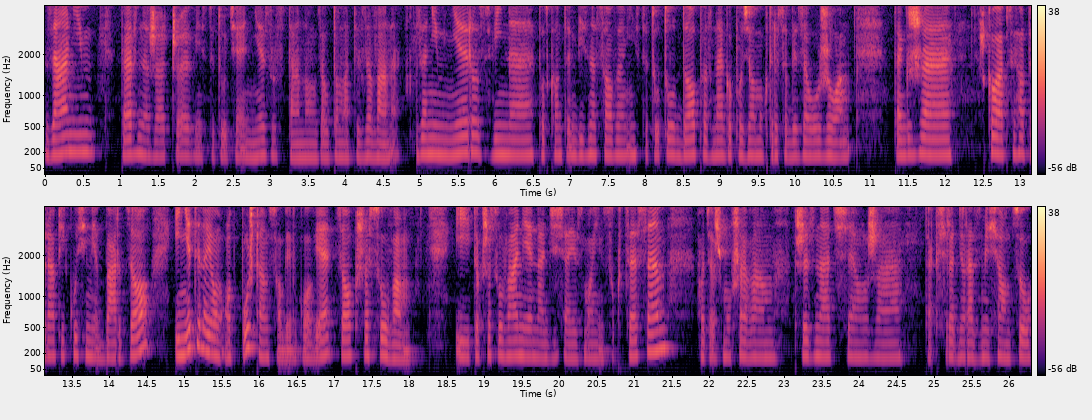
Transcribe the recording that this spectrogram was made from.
zanim pewne rzeczy w instytucie nie zostaną zautomatyzowane, zanim nie rozwinę pod kątem biznesowym instytutu do pewnego poziomu, który sobie założyłam. Także szkoła psychoterapii kusi mnie bardzo i nie tyle ją odpuszczam sobie w głowie, co przesuwam. I to przesuwanie na dzisiaj jest moim sukcesem, chociaż muszę Wam przyznać się, że tak średnio raz w miesiącu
